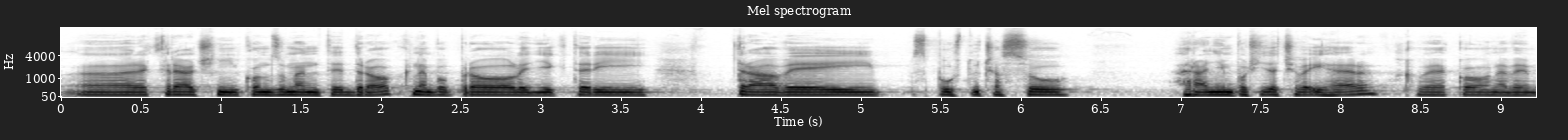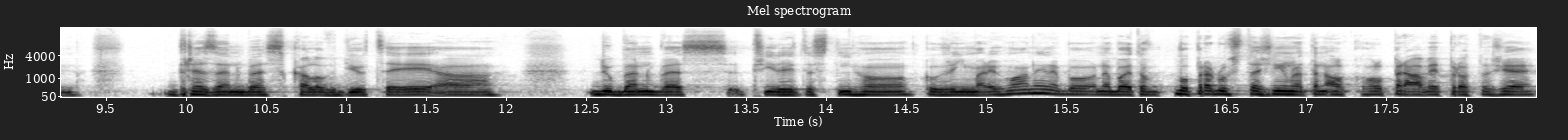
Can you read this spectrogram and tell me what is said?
eh, rekreační konzumenty drog nebo pro lidi, kteří tráví spoustu času hraním počítačových her, jako nevím, březen bez Call of Duty a duben bez příležitostního kouření marihuany, nebo, nebo je to opravdu stažený na ten alkohol právě proto, že,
